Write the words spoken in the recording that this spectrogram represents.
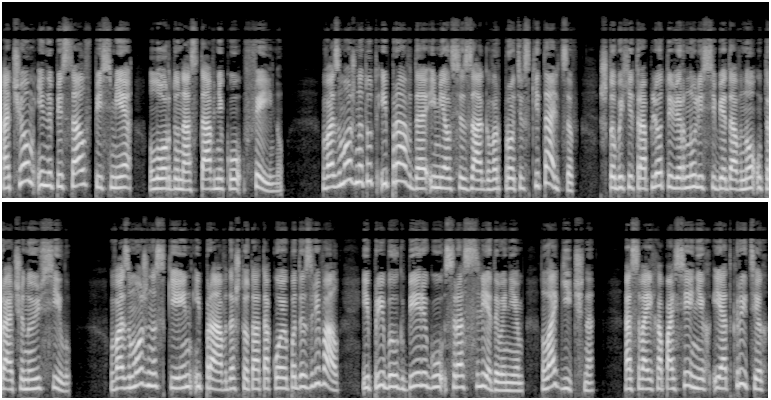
о чем и написал в письме лорду-наставнику Фейну. Возможно, тут и правда имелся заговор против скитальцев, чтобы хитроплеты вернули себе давно утраченную силу. Возможно, Скейн и правда что-то такое подозревал и прибыл к берегу с расследованием. Логично. О своих опасениях и открытиях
